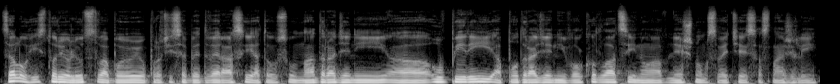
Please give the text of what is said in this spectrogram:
celú históriu ľudstva bojujú proti sebe dve rasy a to sú nadradení uh, upíry a podradení vlkodláci, no a v dnešnom svete sa snažili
